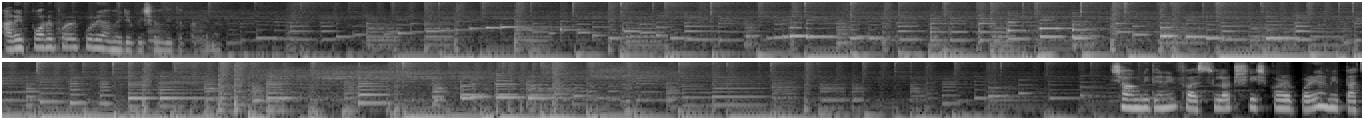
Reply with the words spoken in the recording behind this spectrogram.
আর এই পরে পরে করে আমি রিভিশন দিতে পারি না। সংবিধানের ফার্স্ট স্লট শেষ করার পরে আমি পাঁচ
